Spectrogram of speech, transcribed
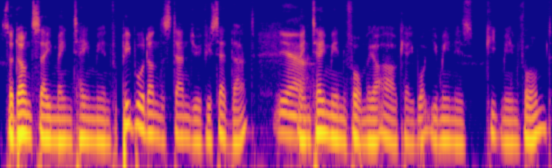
So don't say maintain me informed. People would understand you if you said that. Yeah. Maintain me informed. They go, oh, okay, what you mean is keep me informed.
